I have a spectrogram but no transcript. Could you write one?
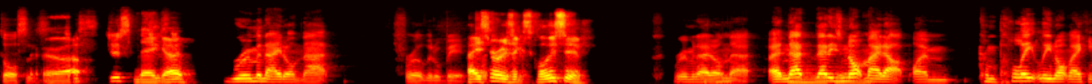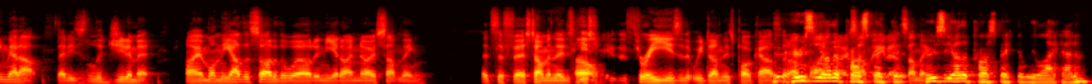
Sources. Right. Just, just there you go. Ruminate on that for a little bit. Paceroos exclusive. Ruminate on that. And that that is not made up. I'm completely not making that up. That is legitimate. I am on the other side of the world, and yet I know something. That's the first time in the history Oh. of the three years that we've done this podcast. Who- Who's the other prospect? That, who's the other prospect that we like, Adam?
